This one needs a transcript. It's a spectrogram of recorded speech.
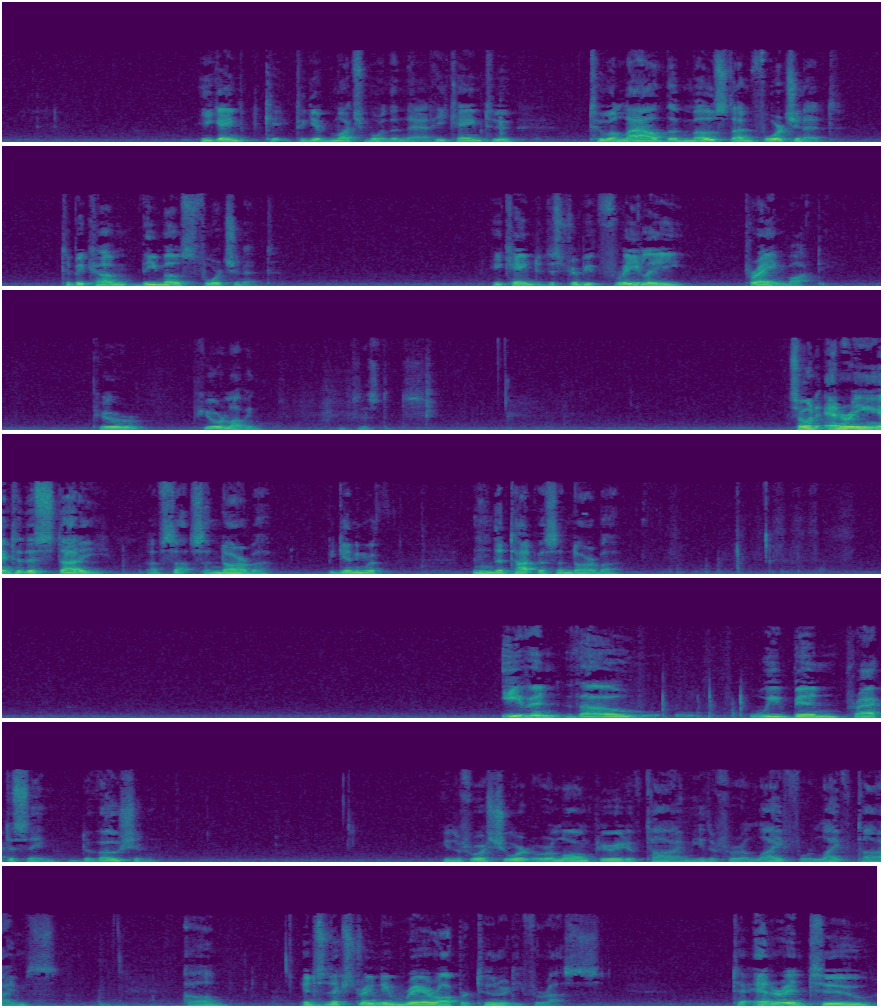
He came to give much more than that. He came to to allow the most unfortunate to become the most fortunate. he came to distribute freely prema bhakti. Pure, pure loving existence. So, in entering into this study of Satsandarbha, beginning with the Tattva Sandarbha, even though we've been practicing devotion either for a short or a long period of time, either for a life or lifetimes. Um, it's an extremely rare opportunity for us to enter into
